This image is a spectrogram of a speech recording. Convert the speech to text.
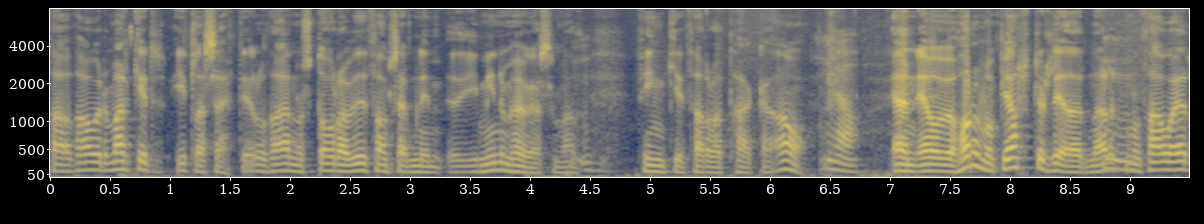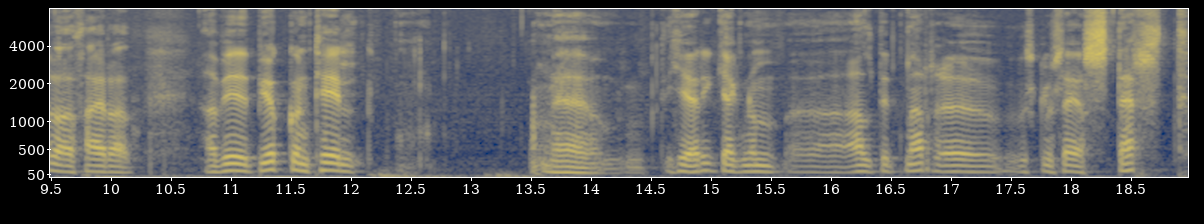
þá, þá eru margir íllasettir og það er nú stóra viðfangsefni í mínum huga sem að mm. þingið þarf að taka á Já. en ef við horfum á bjarturliðarnar mm. nú þá er það að það er að að við byggum til uh, hér í gegnum uh, aldirnar, uh, við skulum segja stert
